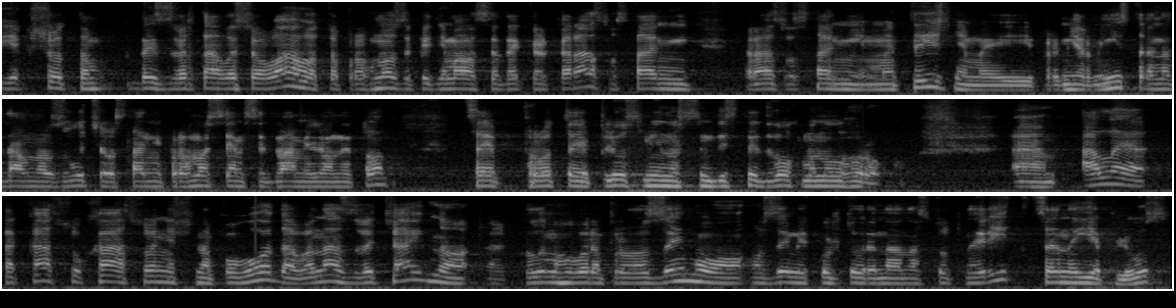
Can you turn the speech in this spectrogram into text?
Якщо там десь зверталося увагу, то прогнози піднімалися декілька разів. Останній раз останніми тижнями, і прем'єр-міністр недавно озвучив останній прогноз 72 мільйони тонн. Це проти плюс-мінус 72 минулого року. Е, Але така суха сонячна погода, вона звичайно, е, коли ми говоримо про озиму, озимі культури на наступний рік, це не є плюс.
